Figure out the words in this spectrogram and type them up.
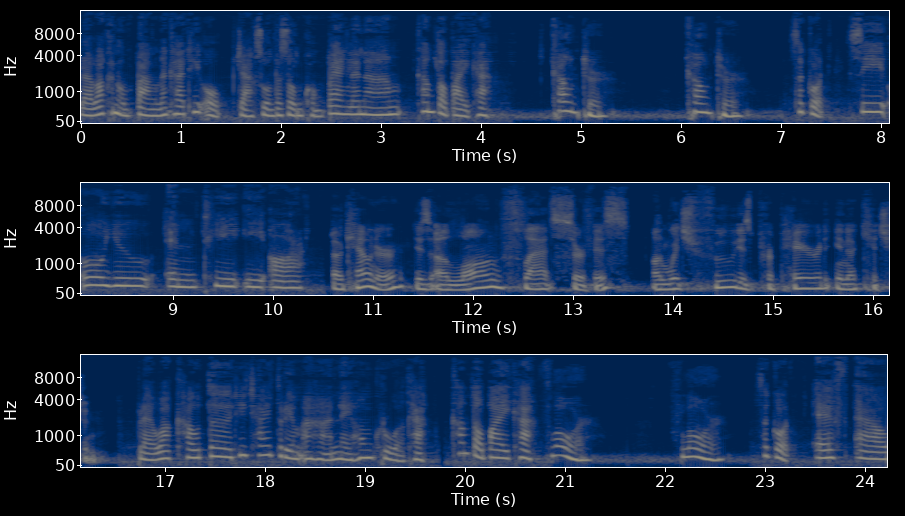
แปลว่าขนมปังนะคะ ที่อบจากส่วนผสมของแป้งและน้ำคำต่อไปค่ะ counter, counter. สะกด c o u n t e r A counter is a long, flat surface on which food is prepared in a kitchen. แปลว่าเคาน์เตอร์ที่ใช้เตรียมอาหารในห้องครัวค่ะคำต่อไปค่ะ floor, floor. สะกด f l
